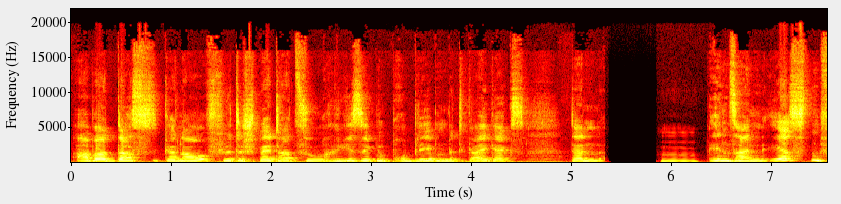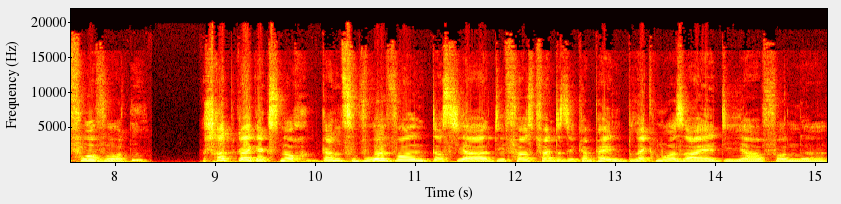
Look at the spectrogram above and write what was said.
Aber das genau führte später zu riesigen Problemen mit Gygax. Denn hm. in seinen ersten Vorworten schreibt Gygax noch ganz wohlwollend, dass ja die First Fantasy Campaign Blackmoor sei, die ja von, äh,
